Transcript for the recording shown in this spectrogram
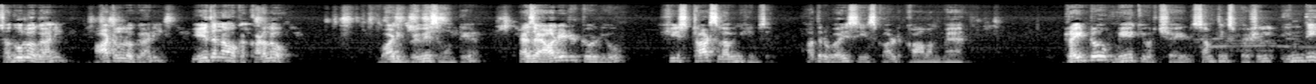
చదువులో కానీ ఆటల్లో కానీ ఏదన్నా ఒక కళలో వాడికి ప్రవేశం ఉంటే as I already told you he starts loving himself otherwise he is called common man try to make your child something special in the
